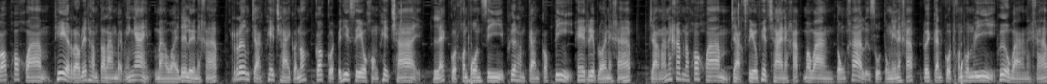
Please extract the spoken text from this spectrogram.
ก๊อปข้อความที่เราได้ทำตารางแบบง่าย ๆ มาไว้ได้เลยนะครับ เริ่มจากเพศชายก่อนเนาะก็กดไปที่เซลล์ของเพศชาย และกด Ctrl C เพื่อทำการ Copy ให้เรียบร้อยนะครับ จากนั้นนะครับนำข้อความจากเซลล์เพศชายนะครับมาวางตรงค่าหรือสูตรตรงนี้นะครับโดยการกด Ctrl V เพื่อวางนะครับ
